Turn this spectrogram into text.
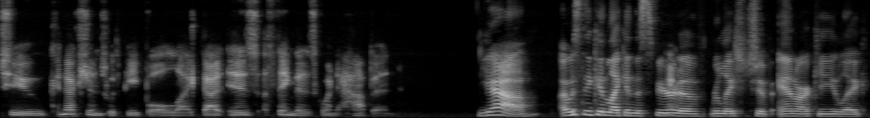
to connections with people like that is a thing that is going to happen yeah Um, I was thinking, like, in the spirit of relationship anarchy, like,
